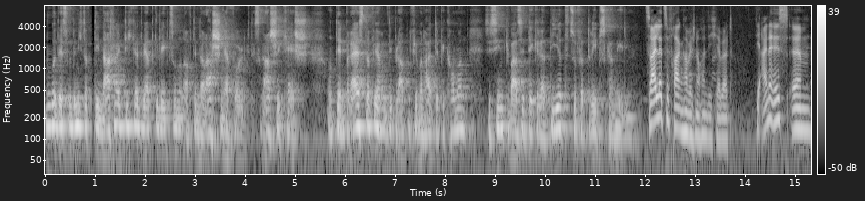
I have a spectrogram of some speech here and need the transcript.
wurde, es wurde nicht auf die Nachhaltigkeit Wert gelegt, sondern auf den raschen Erfolg, das rasche Cash. Und den Preis dafür haben die Plattenfirmen heute bekommen. Sie sind quasi degradiert zu Vertriebskanälen. Zwei letzte Fragen habe ich noch an dich, Herbert. Die eine ist, ähm,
